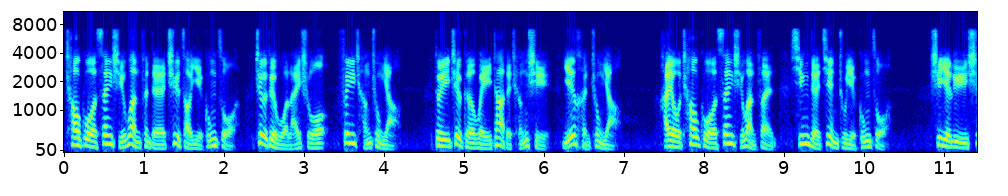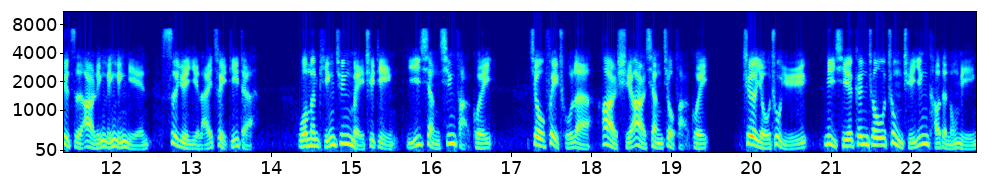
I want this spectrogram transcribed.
超过三十万份的制造业工作。这对我来说非常重要，对这个伟大的城市也很重要。还有超过三十万份新的建筑业工作。失业率是自二零零零年四月以来最低的。我们平均每制定一项新法规，就废除了二十二项旧法规。这有助于密歇根州种植樱桃的农民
